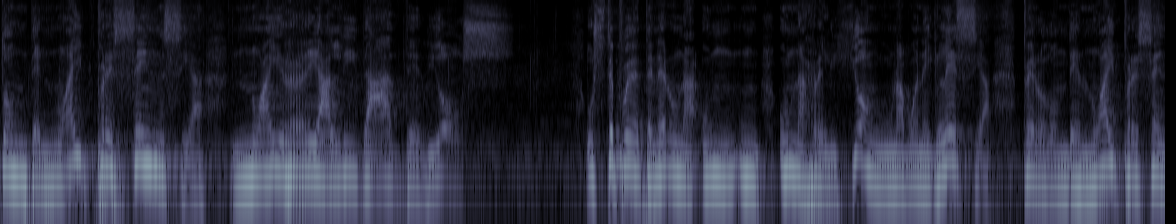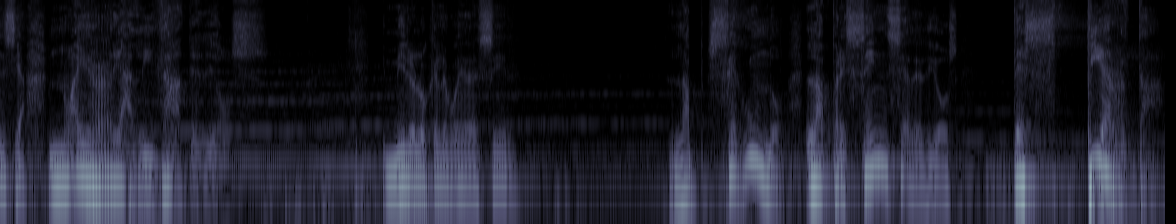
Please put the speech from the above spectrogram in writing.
Donde no hay presencia, no hay realidad de Dios. Usted puede tener una, una religión, una buena iglesia, pero donde no hay presencia, no hay realidad de Dios. Y mire lo que le voy a decir. La, segundo, la presencia de Dios despierta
